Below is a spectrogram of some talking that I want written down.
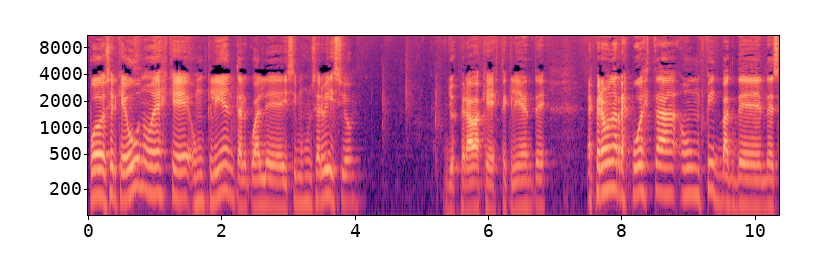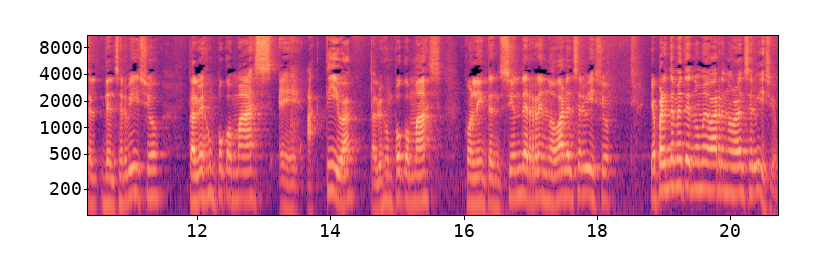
puedo decir que uno es que un cliente al cual le hicimos un servicio, yo esperaba que este cliente esperaba una respuesta, un feedback del servicio, tal vez un poco más eh, activa, tal vez un poco más con la intención de renovar el servicio, y aparentemente no me va a renovar el servicio.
